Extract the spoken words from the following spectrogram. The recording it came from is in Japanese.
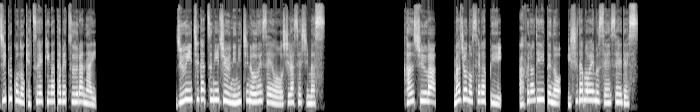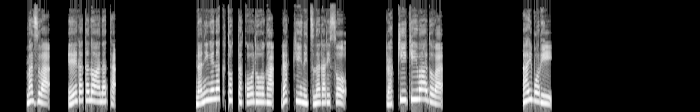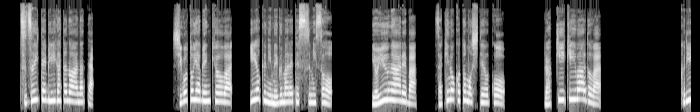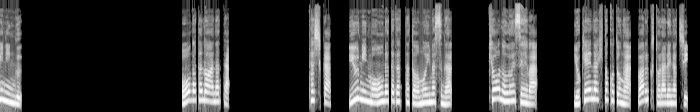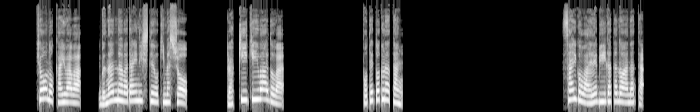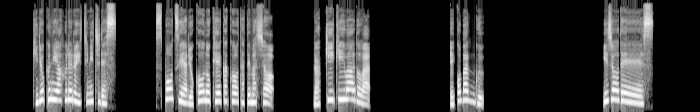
ジプコの血液が食べつ占い。11月22日の運勢をお知らせします。監修は、魔女のセラピー、アフロディーテの石田も M 先生です。まずは、A 型のあなた。何気なく取った行動がラッキーにつながりそう。ラッキーキーワードは、アイボリー。続いて B 型のあなた。仕事や勉強は意欲に恵まれて進みそう。余裕があれば先のこともしておこう。ラッキーキーワードはクリーニング。大型のあなた。確かユーミンも大型だったと思いますが、今日の運勢は余計な一言が悪く取られがち。今日の会話は無難な話題にしておきましょう。ラッキーキーワードは、ポテトグラタン。最後は AB 型のあなた。気力にあふれる一日です。スポーツや旅行の計画を立てましょう。ラッキーキーワードは、エコバッグ。以上です。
